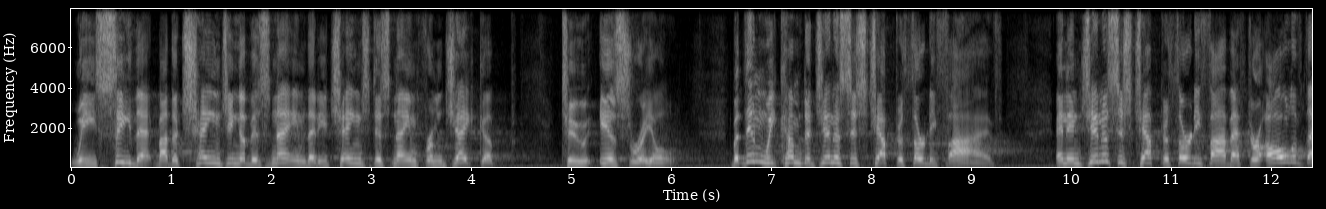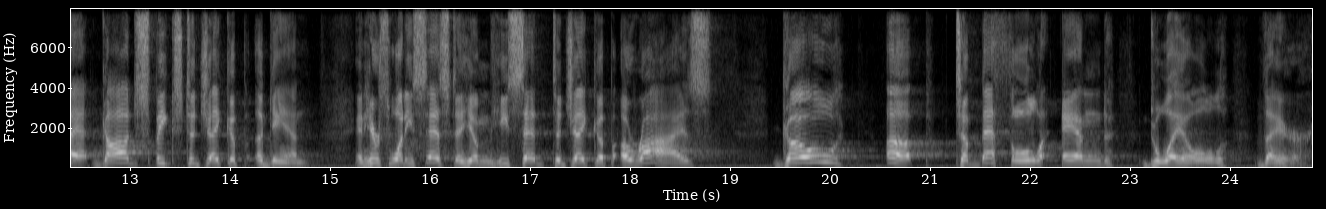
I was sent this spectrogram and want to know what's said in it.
we see that by the changing of his name, that he changed his name from Jacob to Israel. But then we come to Genesis chapter 35. And in Genesis chapter 35, after all of that, God speaks to Jacob again. And here's what he says to him He said to Jacob, Arise, go up to Bethel and dwell there.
